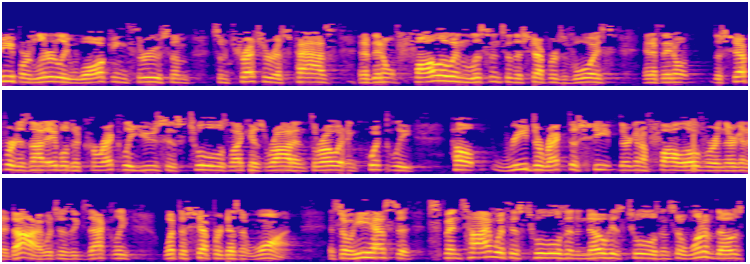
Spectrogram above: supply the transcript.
sheep are literally walking through some, some treacherous paths. And if they don't follow and listen to the shepherd's voice, and if they don't, the shepherd is not able to correctly use his tools like his rod and throw it and quickly help redirect the sheep, they're going to fall over and they're going to die, which is exactly what the shepherd doesn't want. And so he has to spend time with his tools and to know his tools. And so one of those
